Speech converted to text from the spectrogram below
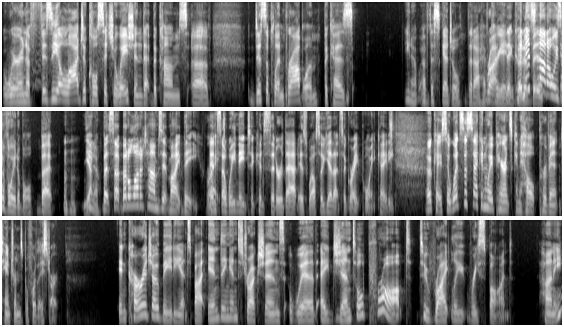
we're in a physiological situation that becomes a discipline problem because you know, of the schedule that I have right, created. And it's been. not always avoidable, but mm-hmm. yeah, you know. but so, but a lot of times it might be, right. and so we need to consider that as well. So yeah, that's a great point, Katy. Okay, so what's the second way parents can help prevent tantrums before they start? Encourage obedience by ending instructions with a gentle prompt to rightly respond. Honey,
